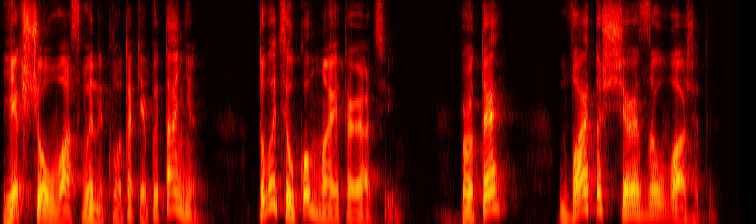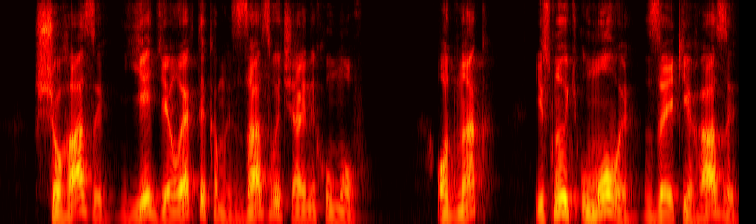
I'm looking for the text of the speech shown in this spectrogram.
Якщо у вас виникло таке питання, то ви цілком маєте рацію. Проте варто ще раз зауважити, що гази є діелектриками за звичайних умов. Однак існують умови, за які гази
